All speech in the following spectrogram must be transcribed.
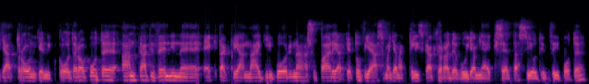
γιατρών γενικότερα. Οπότε αν κάτι δεν είναι έκτακτη ανάγκη μπορεί να σου πάρει αρκετό διάστημα για να κλείσει κάποιο ραντεβού για μια εξέταση ή οτιδήποτε.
